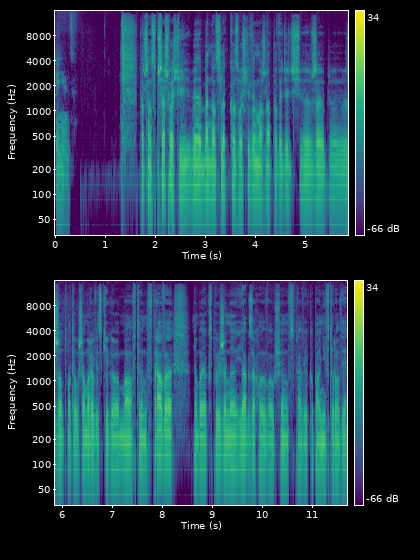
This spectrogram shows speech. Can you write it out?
pieniędzy. Patrząc w przeszłość i e, będąc lekko złośliwym, można powiedzieć, e, że e, rząd Mateusza Morawieckiego ma w tym wprawę, no bo jak spojrzymy, jak zachowywał się w sprawie kopalni w Turowie,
